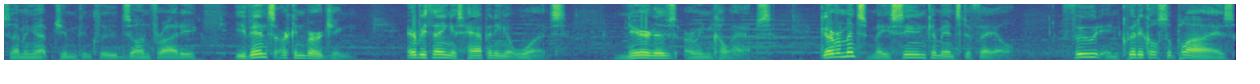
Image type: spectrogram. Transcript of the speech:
Summing up, Jim concludes on Friday Events are converging. Everything is happening at once. Narratives are in collapse. Governments may soon commence to fail. Food and critical supplies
